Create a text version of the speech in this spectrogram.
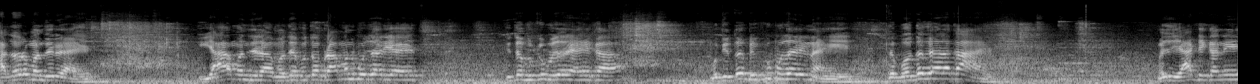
हजारो मंदिरे आहेत. या मंदिरामध्ये फक्त ब्राह्मण पुजारी आहेत. तिथं भिक्खू पुजारी आहे का? मग तिथं भिक्खू पुजारी नाही तर बौद्ध गयाला का आहे म्हणजे या ठिकाणी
